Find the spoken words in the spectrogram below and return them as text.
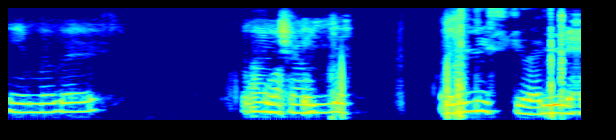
25. Aynı Yok, şey. 50. 50 istiyor 50.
